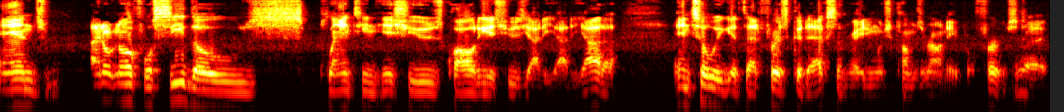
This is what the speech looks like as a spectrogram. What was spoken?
And I don't know if we'll see those planting issues, quality issues, yada yada yada, until we get that first good to excellent rating, which comes around April first. Right,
